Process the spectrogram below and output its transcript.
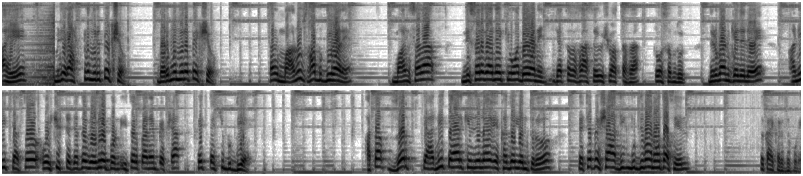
आहे म्हणजे राष्ट्रनिरपेक्ष धर्मनिरपेक्ष. तर माणूस हा बुद्धिमान आहे. माणसाला निसर्गाने किंवा देवाने ज्याचा जसा असा विश्वास तसा किंवा समजूत निर्माण केलेले आहे. आणि त्याचं वैशिष्ट्य त्याचं वेगळेपण इतर प्राण्यांपेक्षा हे त्याची बुद्धी आहे. आता जर त्यांनी तयार केलेलं एखादं यंत्र त्याच्यापेक्षा अधिक बुद्धिमान होत असेल तर काय करायचं पुढे?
